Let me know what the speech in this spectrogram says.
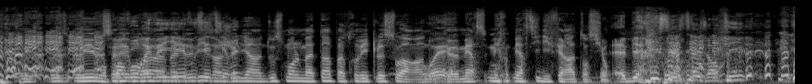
Oui, vous Pour savez, vous moi, réveiller, ma vous devise, hein. Julien, doucement le matin, pas trop vite le soir. hein, Ouais. Donc, euh, merci, mer- merci d'y faire attention. Eh bien, c'est très gentil.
